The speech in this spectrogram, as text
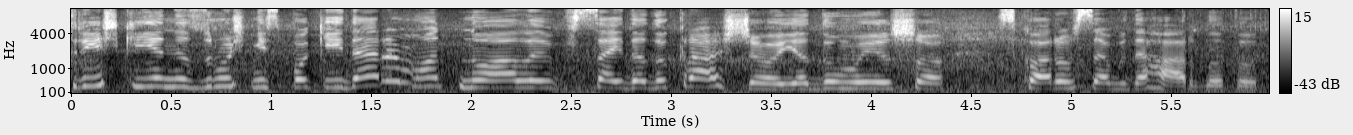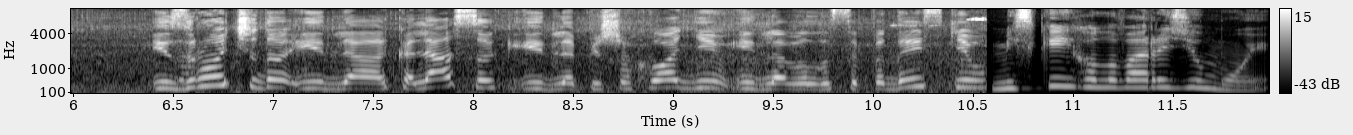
Трішки є незручність, поки йде ремонт, ну але все йде до кращого. Я думаю, що скоро все буде гарно тут. І зручно, і для колясок, і для пішоходів, і для велосипедистів. Міський голова резюмує,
